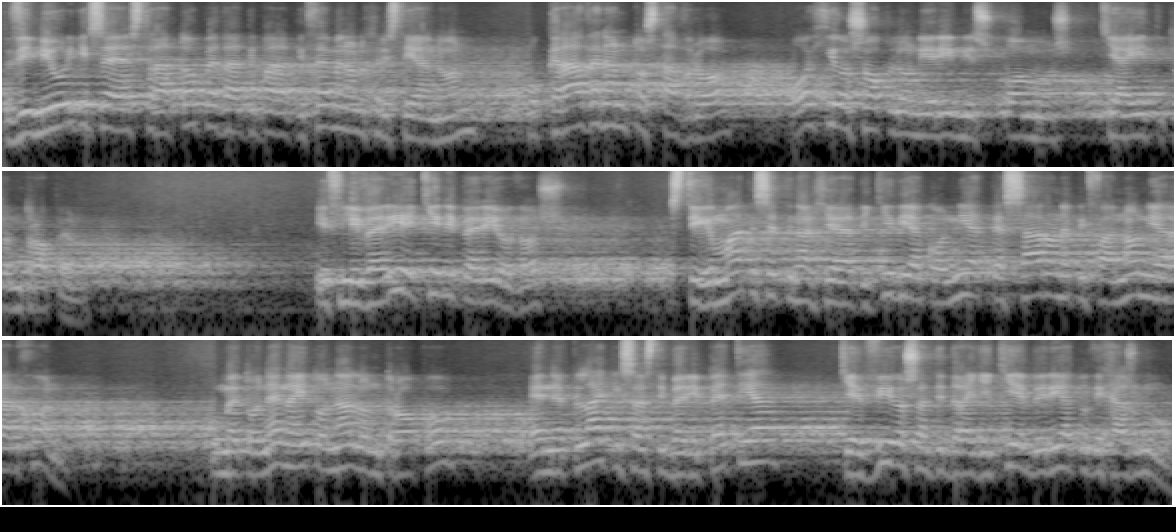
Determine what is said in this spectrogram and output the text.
δημιούργησε στρατόπεδα αντιπαρατηθέμενων χριστιανών που κράδεναν το σταυρό, όχι ως όπλων ειρήνης όμως και αίτητων τρόπεων. Η θλιβερή εκείνη περίοδος στιγμάτισε την αρχιερατική διακονία τεσσάρων επιφανών ιεραρχών που με τον ένα ή τον άλλον τρόπο ενεπλάκησαν στην περιπέτεια και βίωσαν την τραγική εμπειρία του διχασμού.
